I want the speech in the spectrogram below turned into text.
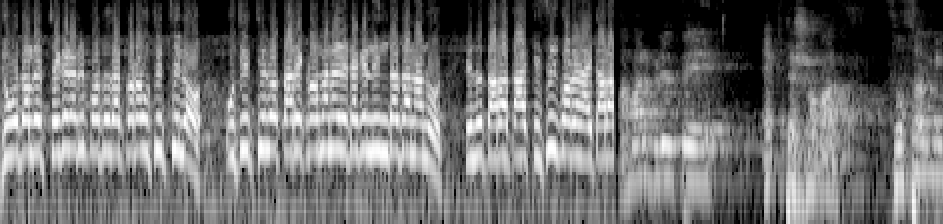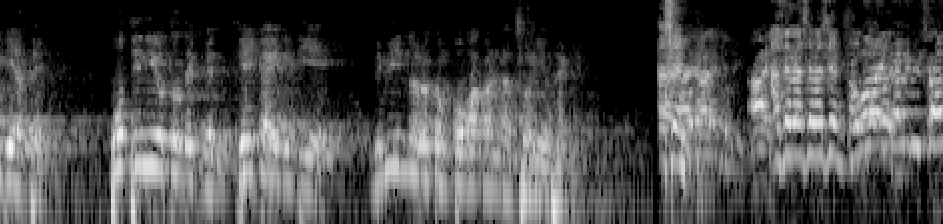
যুব দলের সেক্রেটারি পদত্যাগ করা উচিত ছিল। উচিত ছিল তারেক রহমানের এটাকে নিন্দা জানানোর। কিন্তু তারা তা কিছুই করে নাই তারা আমার বিরুদ্ধে একটা সমাজ সোশ্যাল মিডিয়াতে প্রতিনিয়ত দেখবেন ফেক আইডি দিয়ে বিভিন্ন রকম প্রবাকণ্ডা ছড়িয়ে থাকে। আসেন। আসেন আসেন আসেন। সবাই টেলিভিশন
